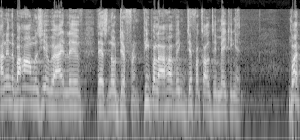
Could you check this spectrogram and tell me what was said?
and in the Bahamas, here where I live, there's no different. People are having difficulty making it. But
